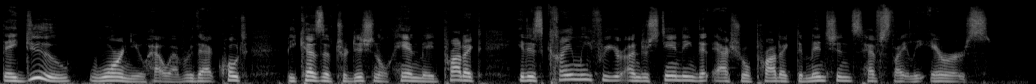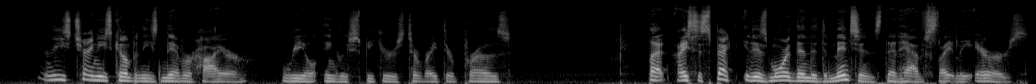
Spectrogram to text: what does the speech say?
They do warn you, however, that, quote, because of traditional handmade product, it is kindly for your understanding that actual product dimensions have slightly errors. These Chinese companies never hire real English speakers to write their prose. But I suspect it is more than the dimensions that have slightly errors.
